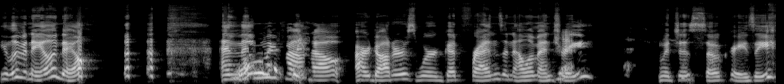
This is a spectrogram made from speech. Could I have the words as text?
You live in Allendale? And then we found out our daughters were good friends in elementary, which is so crazy.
